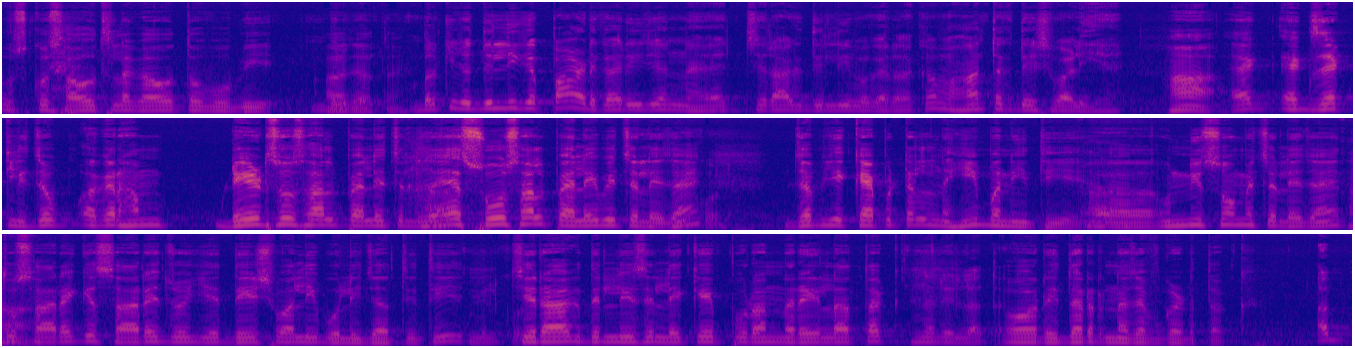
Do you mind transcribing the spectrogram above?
उसको साउथ लगाओ तो वो भी आ जाता है। बल्कि जो दिल्ली के पहाड़ का रीजन है चिराग दिल्ली वगैरह का वहाँ तक देशवाड़ी है। हाँ एग्जैक्टली जब अगर हम डेढ़ सौ साल पहले चले जाएँ हाँ। या सौ साल पहले भी चले जाएँ जब ये कैपिटल नहीं बनी थी हाँ। उन्नीस सौ में चले जाएँ तो हाँ। सारे के सारे जो ये देश वाली बोली जाती थी चिराग दिल्ली से लेके पूरा नरेला तक नरेला तक। और इधर नजफगढ़ तक। अब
